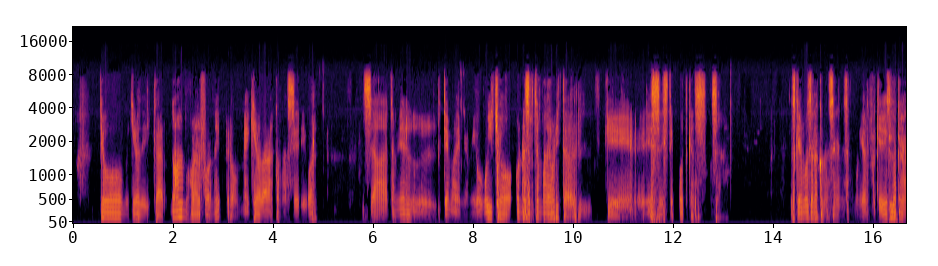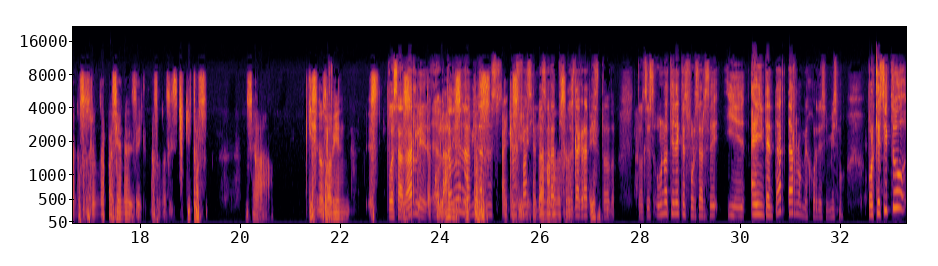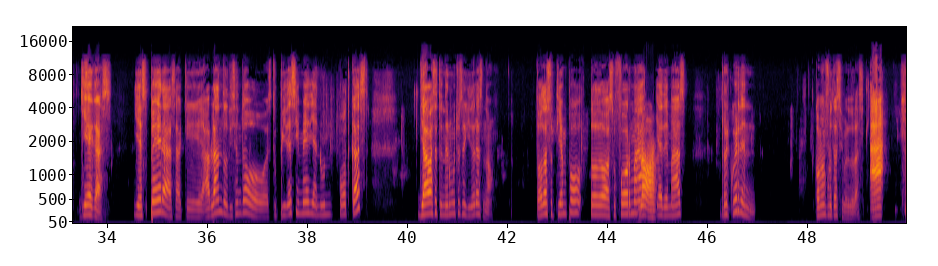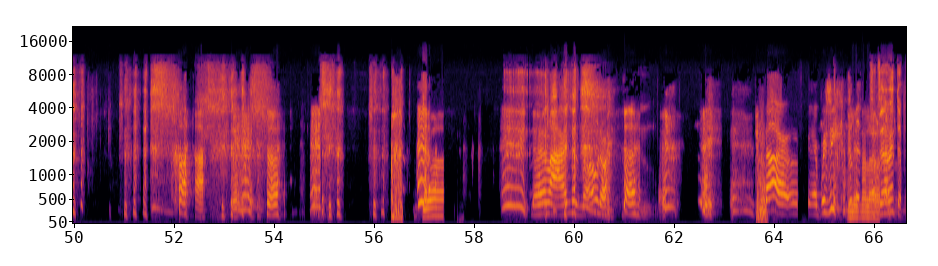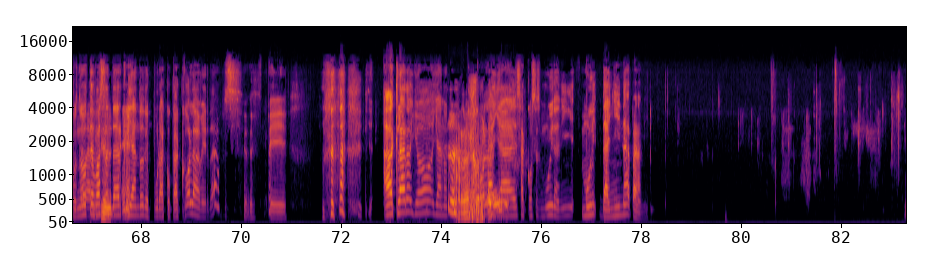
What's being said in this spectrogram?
Yo me quiero dedicar, no a lo mejor al Fortnite, pero me quiero dar a conocer igual. O sea, también el tema de mi amigo Huicho, o nuestro tema de ahorita, el que es este podcast. O sea, nos queremos dar a conocer en esa comunidad porque es lo que a nosotros nos apasiona desde más o menos desde chiquitos. O sea, y si nos va bien, es, Pues a es darle, eh, todo en no, la vida no pues es, hay que no es seguir fácil, no es no gratis, no es da gratis bien. todo. Entonces uno tiene que esforzarse y, e intentar dar lo mejor de sí mismo. Porque si tú llegas y esperas a que hablando, diciendo estupidez y media en un podcast, ya vas a tener muchos seguidores, no. Todo a su tiempo, todo a su forma No. y además, recuerden, coman frutas y verduras. Ah, No manches, no, bro. No, pues sí. Sinceramente, pues no te vas a andar criando de pura Coca-Cola, ¿verdad? Pues, este... ah, claro, yo ya no tomo. Coca-Cola, ya esa cosa es muy dañi- muy dañina para mí.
